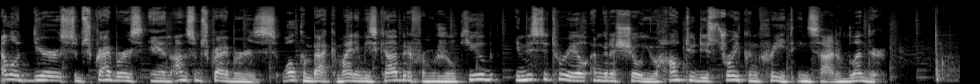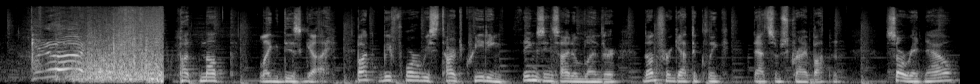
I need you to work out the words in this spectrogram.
Hello dear subscribers and unsubscribers, welcome back, my name is Kabir from Visual Cube. In this tutorial I'm gonna show you how to destroy concrete inside of Blender. But not like this guy. But before we start creating things inside of Blender, don't forget to click that subscribe button. So right now,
